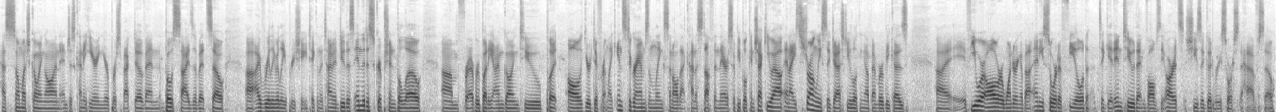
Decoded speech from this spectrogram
has so much going on, and just kind of hearing your perspective and both sides of it. So uh, I really, really appreciate you taking the time to do this. In the description below, um, for everybody, I'm going to put all your different like Instagrams and links and all that kind of stuff in there so people can check you out. And I strongly suggest you looking up Ember because uh, if you are all are wondering about any sort of field to get into that involves the arts, she's a good resource to have. So.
